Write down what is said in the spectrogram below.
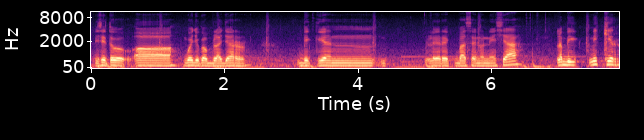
Di situ eh, gue juga belajar bikin lirik bahasa Indonesia, lebih mikir.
